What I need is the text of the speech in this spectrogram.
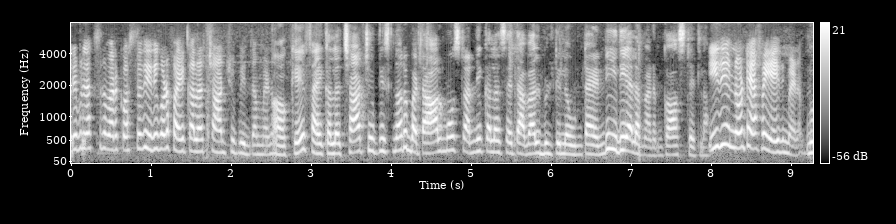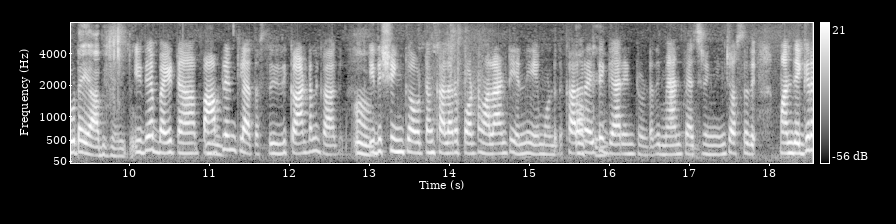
త్రిబుల్ ఎక్స్ఎల్ వరకు వస్తుంది. ఇది కూడా ఫైవ్ కలర్ చార్ట్ చూపిద్దాం madam. Okay. Five colour chart చూపిస్తున్నారు. బట్ ఆల్మోస్ట్ అన్ని కలర్స్ అయితే అవైలబిలిటీలో ఉంటాయండి. ఇది ఎలా మేడం? కాస్ట్ ఎట్లా? ఇది నూట యాభై ఐదు మేడం. నూట యాభై ఐదు. ఇదే బయట పాప్లెన్ క్లాత్ వస్తుంది. ఇది కాటన్ కాదు. ఇది షింక్ అవటం కలర్ పోవటం అలాంటివన్నీ ఏమి ఉండదు. కలర్ అయితే గ్యారెంటీ ఉంటది. మ్యానుఫ్యాక్చరింగ్ నుంచి వస్తది. మన దగ్గర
